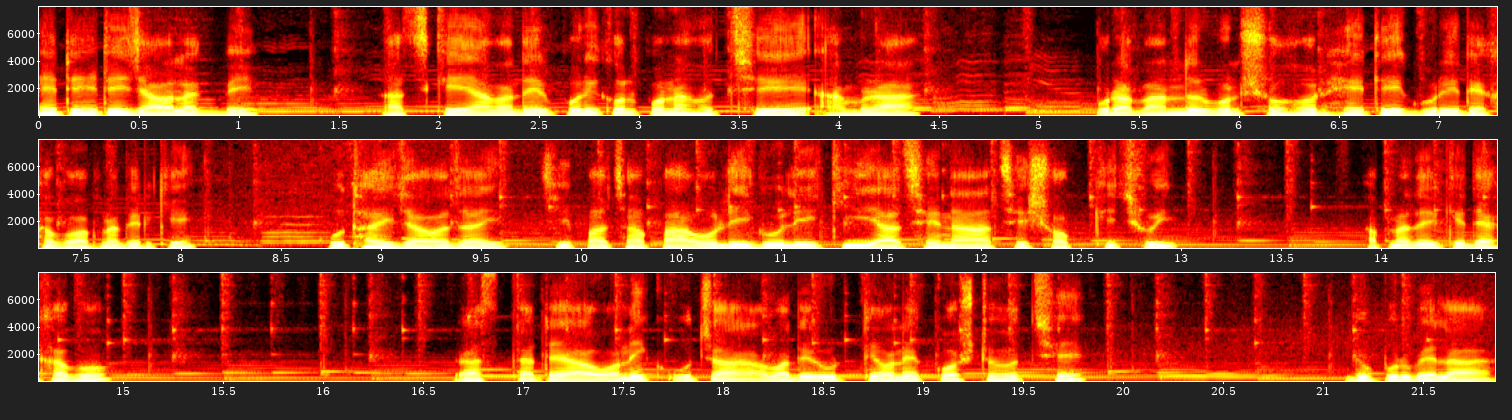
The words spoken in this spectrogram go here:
হেঁটে হেঁটেই যাওয়া লাগবে। আজকে আমাদের পরিকল্পনা হচ্ছে আমরা পুরা বান্দরবন শহর হেঁটে ঘুরে দেখাবো আপনাদেরকে। কোথায় যাওয়া যায়? চিপা চাপা অলি গলি কি আছে, না আছে সব কিছুই আপনাদেরকে দেখাবো। রাস্তাটা অনেক উঁচা, আমাদের উঠতে অনেক কষ্ট হচ্ছে। দুপুরবেলা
